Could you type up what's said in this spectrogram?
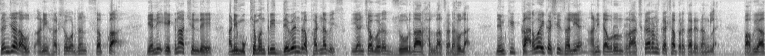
संजय राऊत आणि हर्षवर्धन सपकाळ यांनी एकनाथ शिंदे आणि मुख्यमंत्री देवेंद्र फडणवीस यांच्यावर जोरदार हल्ला आहे नेमकी कारवाई कशी झाली आहे आणि त्यावरून राजकारण कशा प्रकारे रंगलंय पाहुयात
